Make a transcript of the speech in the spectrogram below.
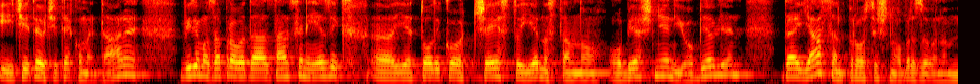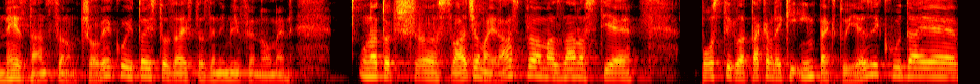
I čitajući te komentare vidimo zapravo da znanstveni jezik e, je toliko često jednostavno objašnjen i objavljen da je jasan prosječno obrazovanom neznanstvenom čovjeku i to isto zaista zanimljiv fenomen. Unatoč e, svađama i raspravama, znanost je postigla takav neki impact u jeziku da je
